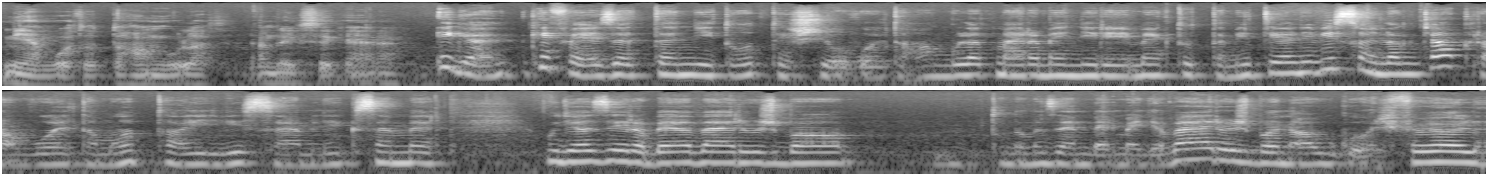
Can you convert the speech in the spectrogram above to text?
Milyen volt ott a hangulat? Emlékszik erre? Igen, kifejezetten nyitott és jó volt a hangulat, már amennyire én meg tudtam ítélni. Viszonylag gyakran voltam ott, ha így visszaemlékszem, mert ugye azért a belvárosba, tudom, az ember megy a városban, na ugorj föl,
